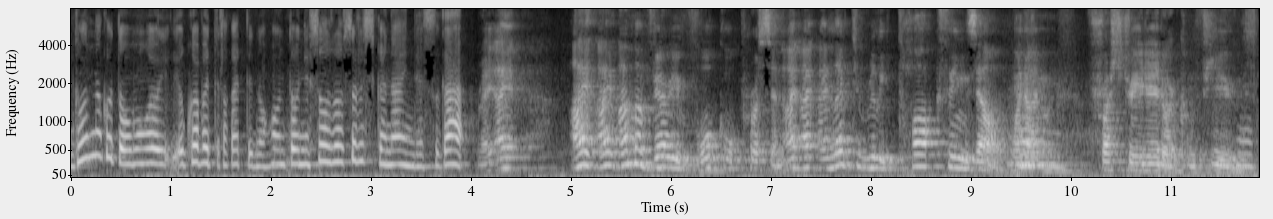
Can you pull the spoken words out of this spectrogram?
どんなことを思い浮かべてたかっていうのを本当に想像するしかないんですが。i I, I, I'm a very vocal person. I, I, I like to really talk things out when I'm、frustrated or confused.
